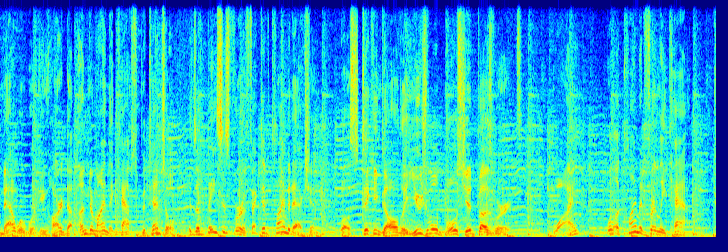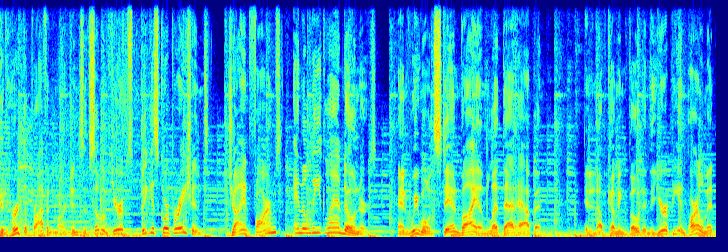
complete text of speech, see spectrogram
Now we're working hard to undermine the CAP's potential as a basis for effective climate action while sticking to all the usual bullshit buzzwords. Why? Well, a climate friendly CAP could hurt the profit margins of some of Europe's biggest corporations, giant farms, and elite landowners. And we won't stand by and let that happen. In an upcoming vote in the European Parliament,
